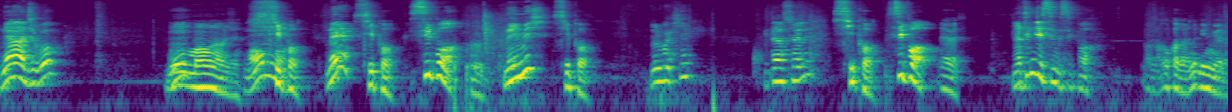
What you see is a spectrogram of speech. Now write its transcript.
Ne ağacı bu? Bu maun ağacı. Maun mu? Sipo. Ne? Sipo. Sipo. Neymiş? Sipo. Dur bakayım. Bir daha söyle. Sipo. Sipo. Evet. Latincesi mi Sipo? Vallahi o kadarını bilmiyorum.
